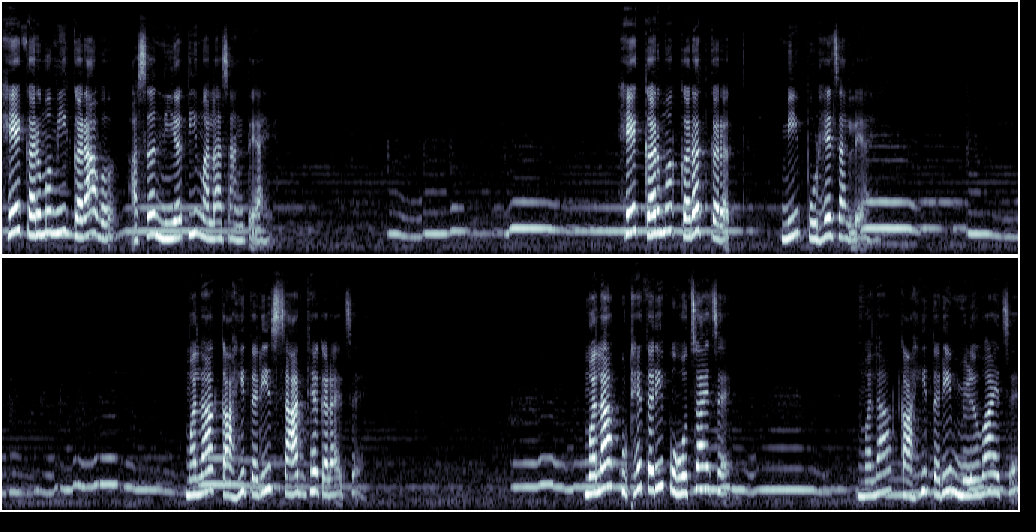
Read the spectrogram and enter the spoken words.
हे कर्म मी करावं असं नियती मला सांगते आहे. हे कर्म करत करत मी पुढे चालले आहे. मला काहीतरी साध्य करायचंय. मला कुठेतरी पोहोचायचंय. मला काहीतरी मिळवायचंय.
